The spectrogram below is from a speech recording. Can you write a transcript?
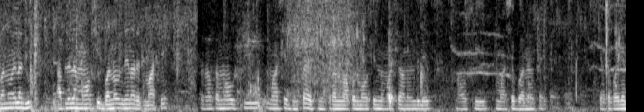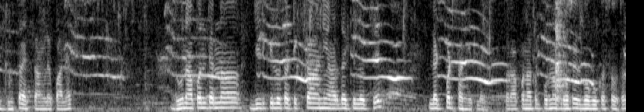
बनवायला देऊ. आपल्याला मावशी बनवून देणार आहेत मासे. तर आता मावशी मासे धुत आहेत. मित्रांनो आपण मावशींना मासे आणून दिलेत. मावशी मासे बनवत आहेत. ते आता पहिले धुत आहेत चांगल्या पाण्यात. धुवून आपण त्यांना दीड किलोचा टिक्का आणि अर्धा किलोचे लटपट सांगितलं तर आपण आता पूर्ण प्रोसेस बघू कसं होतं.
